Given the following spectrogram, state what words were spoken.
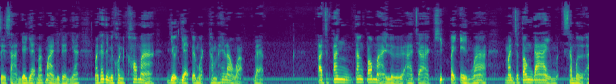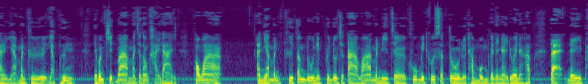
สื่อสารเยอะแยะมากมายในเดือนนี้มันก็จะมีคนเข้ามา เยอะแยะไปหมดทำให้เราอะแบบ อาจจะตั้งตั้งเป้าหมายหรืออาจจะคิดไปเองว่ามันจะต้องได้เสมออะไรเงี้ยมันคืออย่าพึ่ง อย่าเพิ่งคิดว่ามันจะต้องขายได้ เพราะว่าอันเนี้ยมันคือต้องดูในพื้นดวงชะตาว่ามันมีเจอคู่มิตรคู่ศัตรูหรือทำมุมกันยังไงด้วยนะครับ แต่ในภ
